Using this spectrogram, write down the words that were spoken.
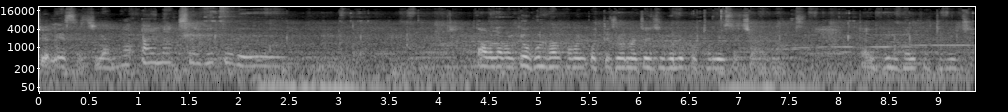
চলে এসেছি আমরা আইনাক্সের ভিতরে। তাহলে আবার কেউ ভুলভাল কমেন্ট করতে চাও না যে জীবনে প্রথম এসেছে আইনাক্স। তাই ভুলভাল করতে বলছি।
